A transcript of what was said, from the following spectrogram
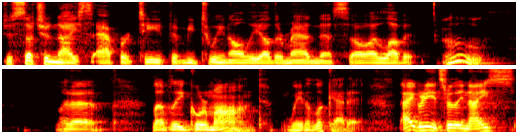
just such a nice aperitif in between all the other madness. So I love it. Ooh, what a lovely gourmand way to look at it. I agree. It's really nice.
